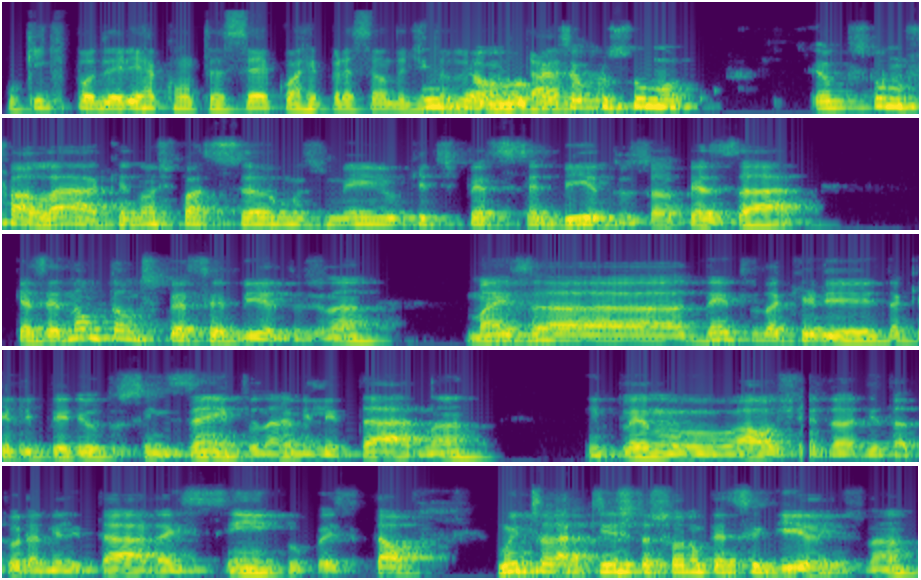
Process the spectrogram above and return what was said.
o que, que poderia acontecer com a repressão da ditadura então, militar? Lucas, eu costumo, eu costumo falar que nós passamos meio que despercebidos, apesar, quer dizer, não tão despercebidos, né? Mas uh, dentro daquele, daquele período cinzento, né, militar, né, em pleno auge da ditadura militar, as cinco, coisa e tal, muitos artistas foram perseguidos, né?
